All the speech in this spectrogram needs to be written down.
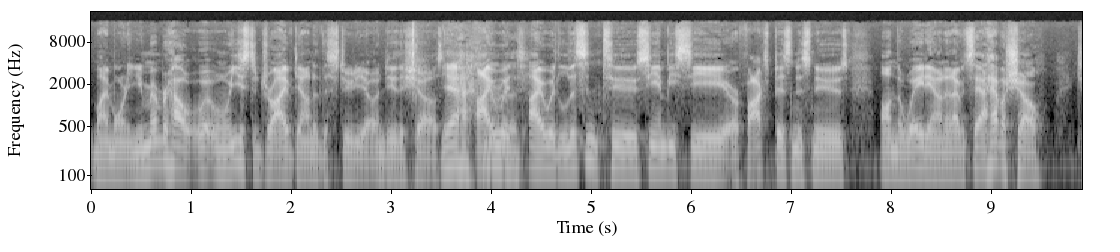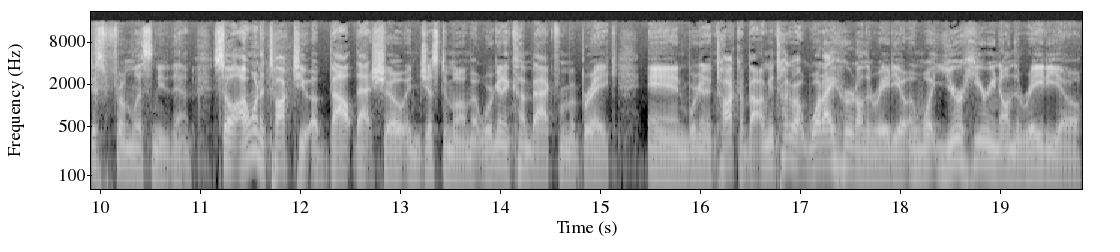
my morning. You remember how when we used to drive down to the studio and do the shows? Yeah, I I would this. I would listen to CNBC or Fox Business News on the way down, and I would say I have a show just from listening to them. So I want to talk to you about that show in just a moment. We're going to come back from a break and we're going to talk about I'm going to talk about what I heard on the radio and what you're hearing on the radio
